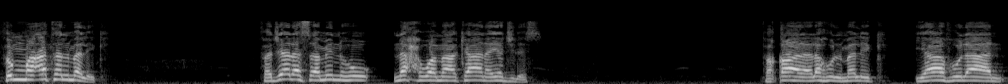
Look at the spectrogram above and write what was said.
ثم أتى الملك فجلس منه نحو ما كان يجلس. فقال له الملك يا فلان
